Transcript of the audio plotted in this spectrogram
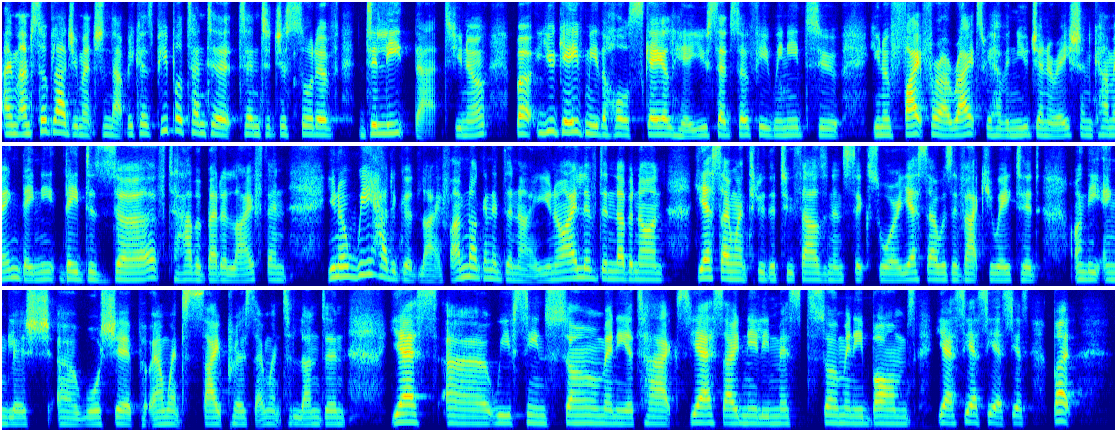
I'm I'm so glad you mentioned that because people tend to tend to just sort of delete that, you know. But you gave me the whole scale here. You said, Sophie, we need to, you know, fight for our rights. We have a new generation coming. They need they deserve to have a better life than, you know, we had a good life. I'm not going to deny. You know, I lived in Lebanon. Yes, I went through the 2006 war. Yes, I was evacuated on the English uh, warship. I went to Cyprus. I went to London. Yes, uh, we've seen so many attacks. Yes, I nearly missed so many bombs. Yes, yes, yes, yes. But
